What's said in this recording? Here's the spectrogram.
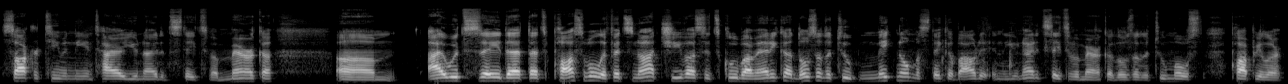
soccer team in the entire United States of America. Um, I would say that that's possible. If it's not Chivas, it's Club America. Those are the two. Make no mistake about it. In the United States of America, those are the two most popular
